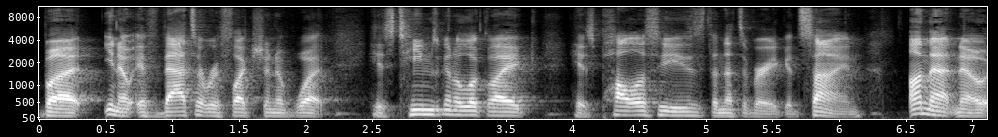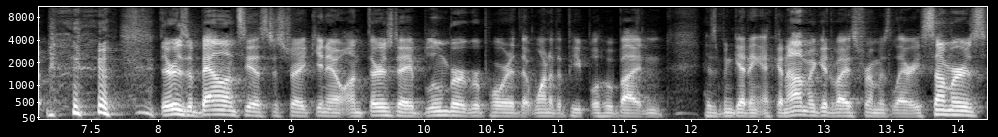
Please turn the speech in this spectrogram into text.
but you know if that's a reflection of what his team's going to look like, his policies, then that's a very good sign. On that note, there is a balance he has to strike. You know, on Thursday, Bloomberg reported that one of the people who Biden has been getting economic advice from is Larry Summers,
